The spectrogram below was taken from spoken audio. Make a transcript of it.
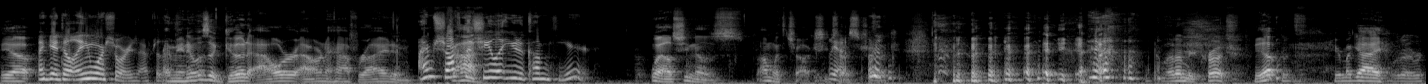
Yeah. I can't tell any more stories after that. I mean, it was a good hour, hour and a half ride, and I'm shocked God. that she let you to come here. well, she knows I'm with Chuck. She Yeah. trusts Chuck. yeah. let him your crutch. Yep. You're my guy. Whatever.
